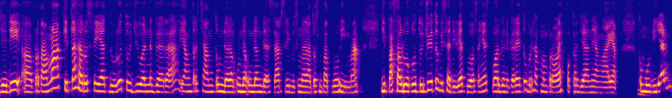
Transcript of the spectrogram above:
Jadi uh, pertama kita harus lihat dulu tujuan negara yang tercantum dalam Undang-Undang Dasar 1945 di pasal 27 itu bisa dilihat bahwasanya warga negara itu berhak memperoleh pekerjaan yang layak. Hmm. Kemudian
